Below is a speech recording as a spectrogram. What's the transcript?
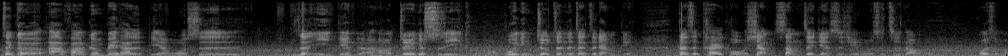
这个阿尔法跟贝塔的点我是任意点的哈，就一个示意图哦，不一定就真的在这两点。但是开口向上这件事情我是知道的，为什么？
